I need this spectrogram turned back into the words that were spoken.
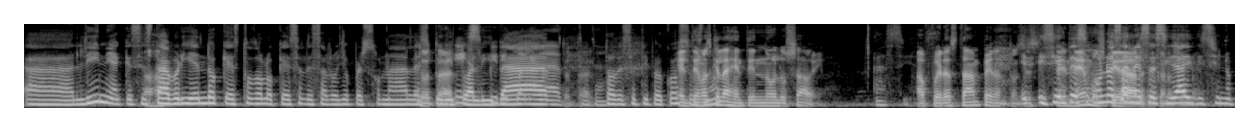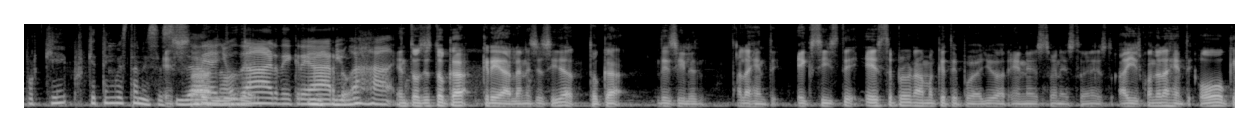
ah, línea que se está abriendo, que es todo lo que es el desarrollo personal, la Total. espiritualidad, Total. todo ese tipo de cosas. el tema es que la gente no lo sabe. Así. Afuera están, pero Y, entonces y sientes tenemos uno que esa necesidad y dice uno, ¿por qué, ¿por qué tengo esta necesidad? de no? ayudar, de crearlo. Ajá. Entonces toca crear la necesidad, toca decirle a la gente, existe este programa que te puede ayudar en esto, en esto, en esto. Ahí es cuando la gente, oh, ok,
